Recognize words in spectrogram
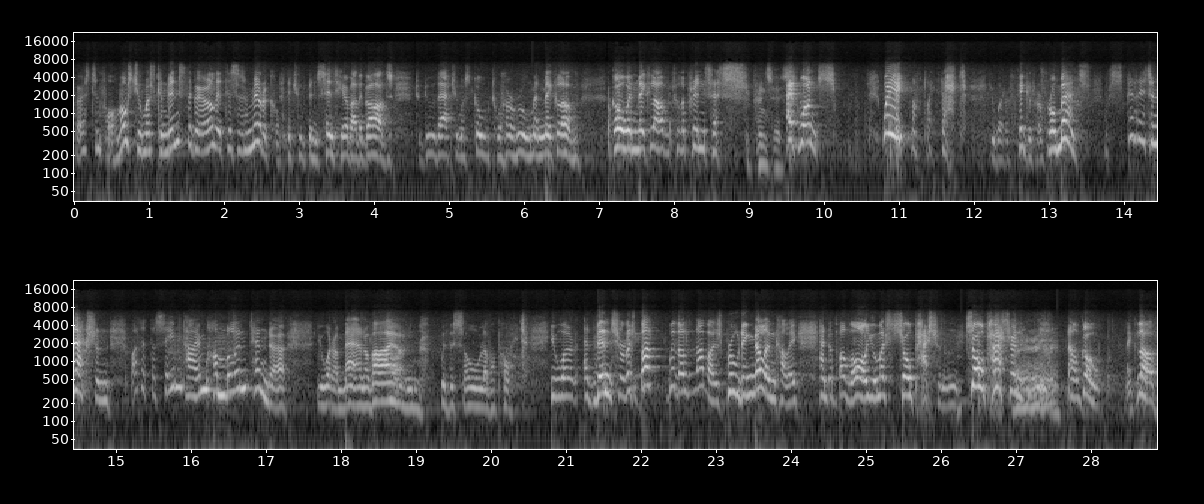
First and foremost, you must convince the girl that this is a miracle, that you've been sent here by the gods. To do that, you must go to her room and make love. Go and make love to the princess. The princess. At once. Wait, not like that. You are a figure of romance, of spirit and action, but at the same time humble and tender. You are a man of iron, with the soul of a poet. You are adventurous, but with a lover's brooding melancholy. And above all, you must show passion. Show passion. now go, make love.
